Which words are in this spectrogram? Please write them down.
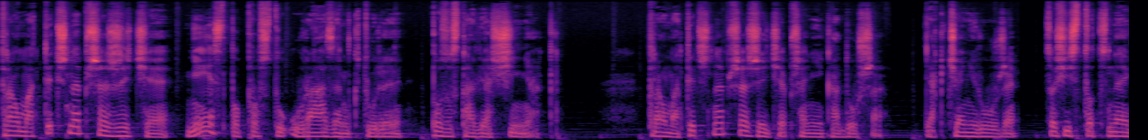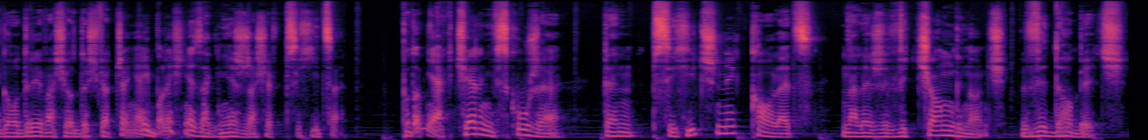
Traumatyczne przeżycie nie jest po prostu urazem, który pozostawia siniak. Traumatyczne przeżycie przenika duszę, jak cień róży. Coś istotnego odrywa się od doświadczenia i boleśnie zagnieżdża się w psychice. Podobnie jak cierń w skórze, ten psychiczny kolec należy wyciągnąć, wydobyć,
